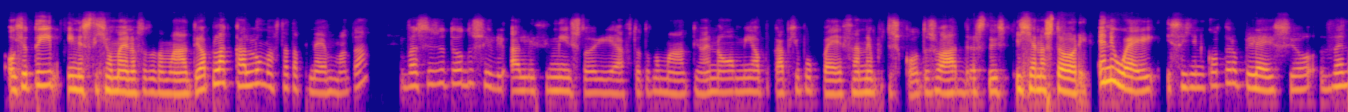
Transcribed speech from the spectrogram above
Όχι ότι είναι στοιχειωμένο αυτό το δωμάτιο, απλά καλούμε αυτά τα πνεύματα. Βασίζεται όντως η αληθινή ιστορία αυτό το δωμάτιο. Ενώ μία από κάποια που πέθανε, που τη σκότωσε ο άντρας της, είχε ένα story. Anyway, σε γενικότερο πλαίσιο δεν,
